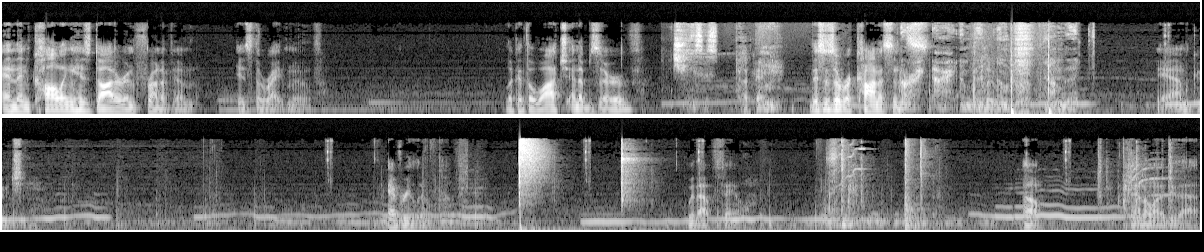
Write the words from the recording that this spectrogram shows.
And then calling his daughter in front of him is the right move. Look at the watch and observe. Jesus. Okay. This is a reconnaissance. All right, all right, I'm good. I'm, I'm good. Yeah, I'm Gucci. Every loop. Without fail. Oh. Yeah, I don't want to do that.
